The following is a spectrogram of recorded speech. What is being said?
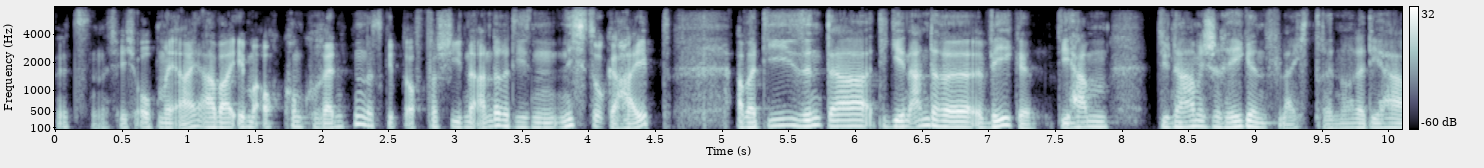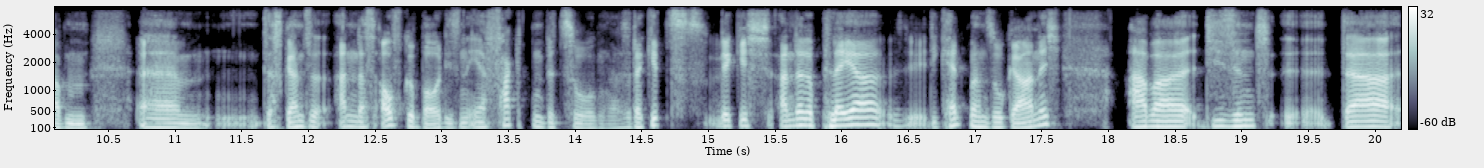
Jetzt natürlich OpenAI, aber eben auch Konkurrenten. Es gibt auch verschiedene andere, die sind nicht so gehypt, aber die sind da, die gehen andere Wege. Die haben dynamische Regeln vielleicht drin oder die haben ähm, das Ganze anders aufgebaut, die sind eher faktenbezogen. Also da gibt's wirklich andere Player, die, die kennt man so gar nicht, aber die sind äh, da,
